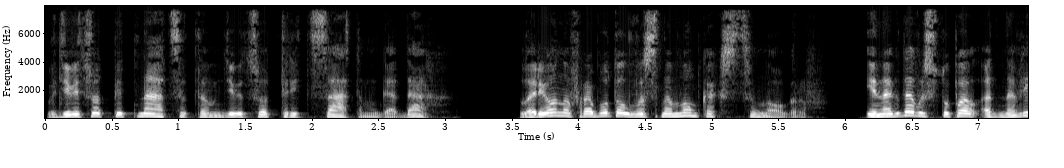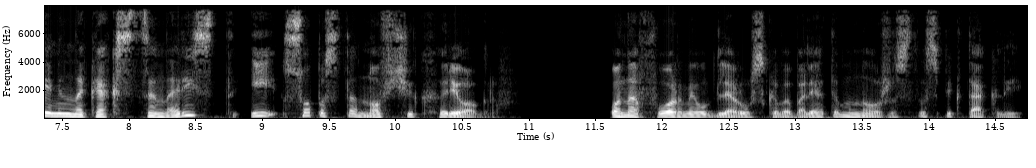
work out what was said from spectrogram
В 915-930 годах Ларионов работал в основном как сценограф. Иногда выступал одновременно как сценарист и сопостановщик-хореограф. Он оформил для русского балета множество спектаклей,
